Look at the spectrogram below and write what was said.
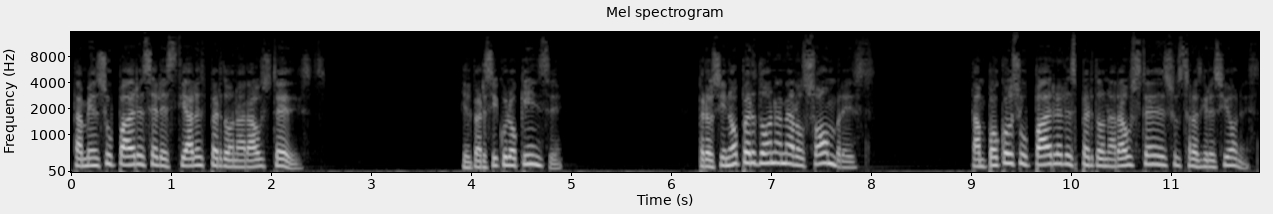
también su Padre Celestial les perdonará a ustedes. Y el versículo 15, Pero si no perdonan a los hombres, tampoco su Padre les perdonará a ustedes sus transgresiones.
